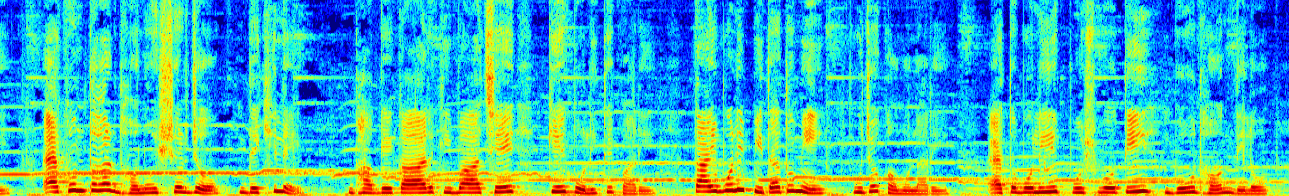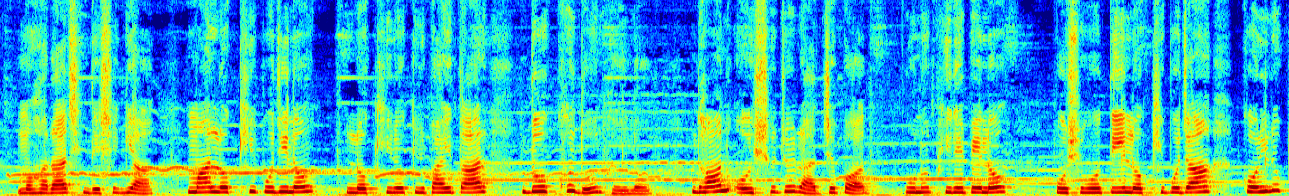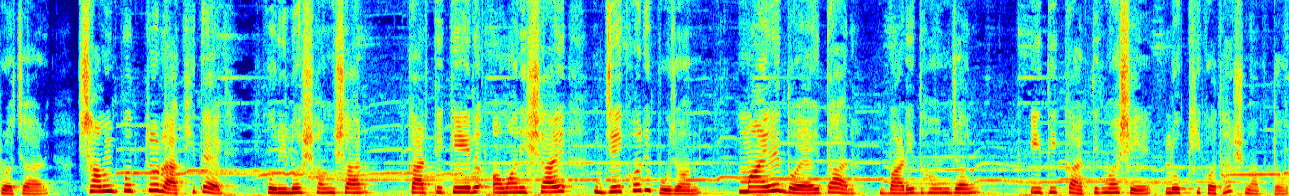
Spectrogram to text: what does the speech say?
এখন তাহার ধন ঐশ্বর্য দেখিলে? ভাগ্যে কার কিবা আছে, কে বলিতে পারে? তাই বলি, পিতা তুমি পুজো কমলারে। এত বলি পুষ্পবতী বউ ধন দিল। মহারাজ দেশে গিয়া মা লক্ষ্মী পুজিল। লক্ষ্মীরও কৃপায় তার দুঃখ দূর হইল। ধন ঐশ্বর্য রাজ্যপদ পুনঃ ফিরে পেল। পশুমতী লক্ষ্মী পূজা করিল প্রচার। স্বামীপুত্র রাখি ত্যাগ করিল সংসার। কার্তিকের অমানিসায় যে করে পূজন, মায়ের দয়ায় তার বাড়ি ধনজন। ইতি কার্তিক মাসে লক্ষ্মী কথা সমাপ্ত।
